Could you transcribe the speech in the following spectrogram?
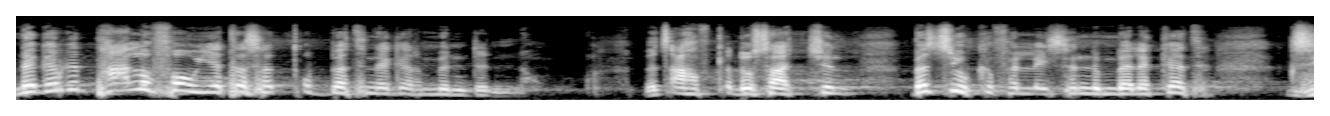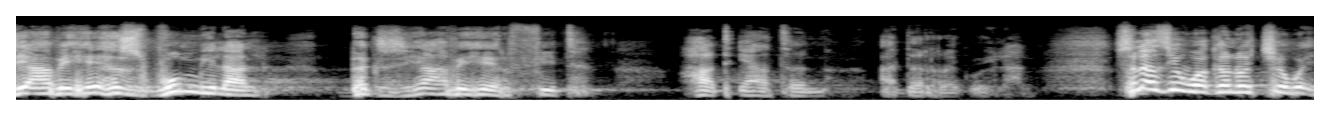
ነገር ግን ታልፈው የተሰጡበት ነገር ምንድን ነው መጽሐፍ ቅዱሳችን በዚሁ ክፍል ላይ ስንመለከት እግዚአብሔር ህዝቡም ይላል በእግዚአብሔር ፊት ኃጢአትን አደረጉ ይላል። ስለዚህ ወገኖቼ ወይ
